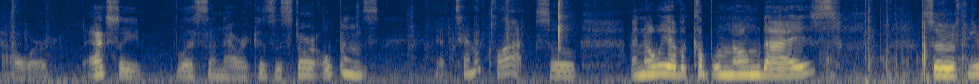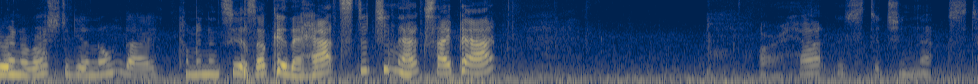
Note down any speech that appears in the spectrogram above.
hour. Actually, less than an hour because the store opens at 10 o'clock. So I know we have a couple gnome dies. So if you're in a rush to get a gnome die, come in and see us. Okay, the hat stitching next. Hi, Pat. Our hat is stitching next.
